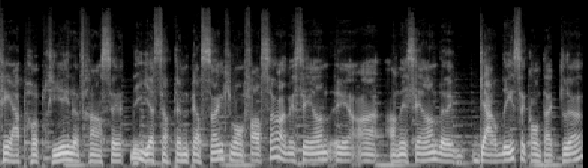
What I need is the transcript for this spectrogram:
réapproprier le français. Il y a certaines personnes qui vont faire ça en essayant, en, en essayant de garder ce contact-là.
